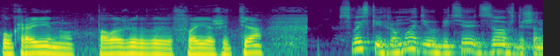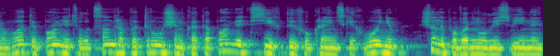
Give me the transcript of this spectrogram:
Україну положили своє життя. В Свеській громаді обіцяють завжди шанувати пам'ять Олександра Петрущенка та пам'ять всіх тих українських воїнів, що не повернулись з війни.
